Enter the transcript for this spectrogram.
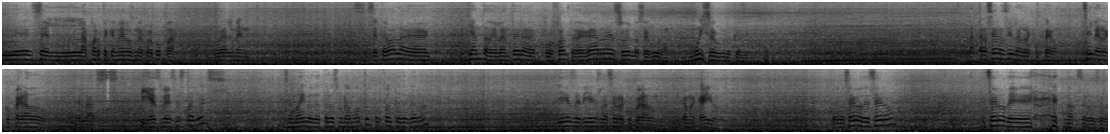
y es la parte que menos me preocupa realmente se te va la llanta delantera por falta de agarre, suelo seguro, muy seguro que sí. La trasera sí la recupero, sí la he recuperado de las 10 veces tal vez, se me ha ido de atrás una moto por falta de agarre. 10 de 10 las he recuperado, nunca me he caído. Pero 0 de 0, 0 de... no, 0 de 0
